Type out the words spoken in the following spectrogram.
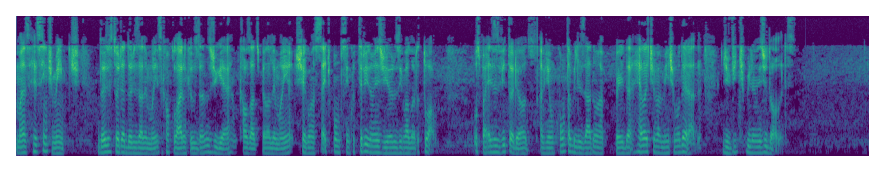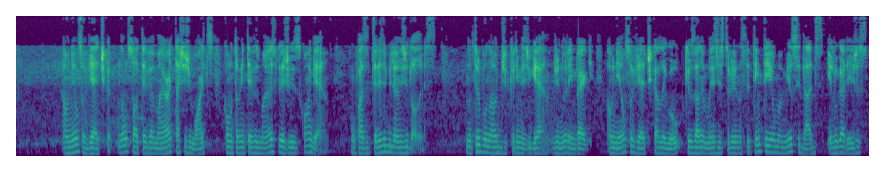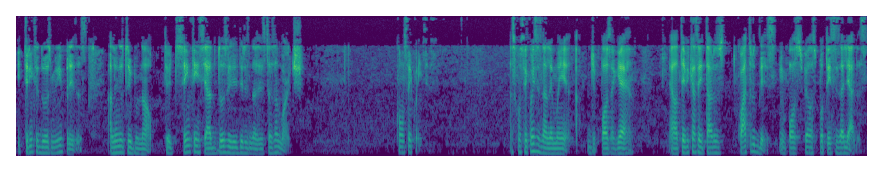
Mas recentemente, Dois historiadores alemães calcularam que os danos de guerra causados pela Alemanha chegam a 7,5 trilhões de euros em valor atual. Os países vitoriosos haviam contabilizado uma perda relativamente moderada, de 20 bilhões de dólares. A União Soviética não só teve a maior taxa de mortes, como também teve os maiores prejuízos com a guerra, com quase 13 bilhões de dólares. No Tribunal de Crimes de Guerra de Nuremberg, a União Soviética alegou que os alemães destruíram 71 mil cidades e lugarejos e 32 mil empresas, além do tribunal ter sentenciado 12 líderes nazistas à morte. Consequências As consequências na Alemanha de pós a guerra, ela teve que aceitar os quatro Ds impostos pelas potências aliadas:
